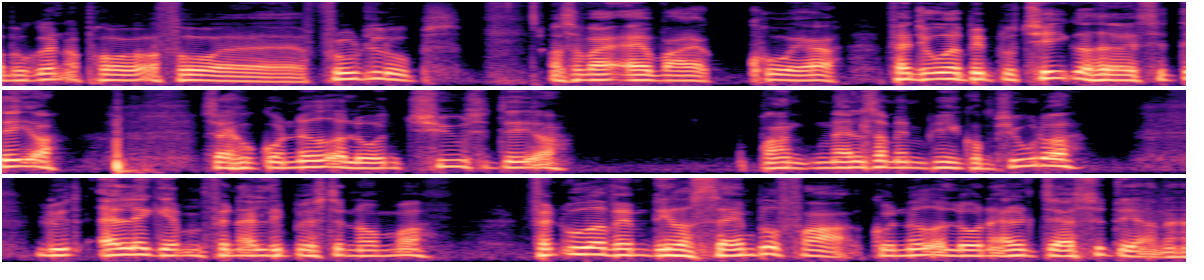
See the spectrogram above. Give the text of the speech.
og begynde at prøve at få øh, Fruit Loops. Og så var jeg, var jeg, kunne jeg, fandt jeg ud af, biblioteket havde CD'er, så jeg kunne gå ned og låne 20 CD'er, brænde dem alle sammen ind på min computer, lytte alle igennem, finde alle de bedste numre, fandt ud af, hvem det havde samlet fra, gå ned og låne alle jazz-CD'erne.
